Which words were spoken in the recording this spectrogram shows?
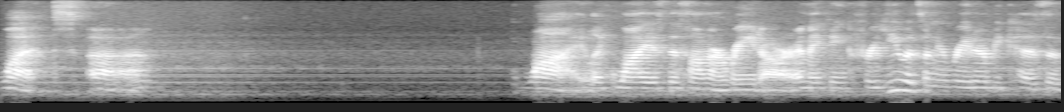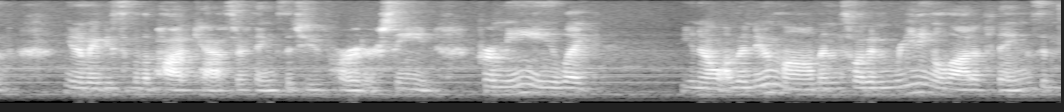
what, uh, why? Like, why is this on our radar? And I think for you, it's on your radar because of, you know, maybe some of the podcasts or things that you've heard or seen. For me, like, you know, I'm a new mom, and so I've been reading a lot of things, and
